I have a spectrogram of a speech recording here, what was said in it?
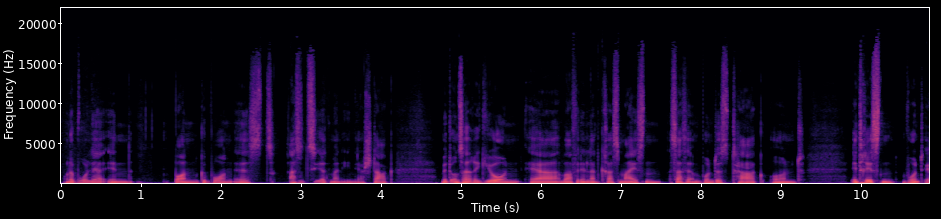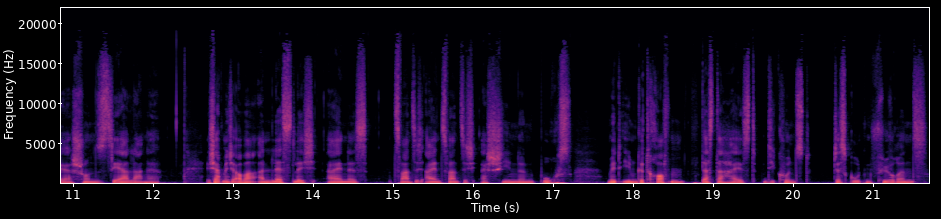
Und obwohl er in Bonn geboren ist, assoziiert man ihn ja stark mit unserer Region. Er war für den Landkreis Meißen, saß er im Bundestag und in Dresden wohnt er schon sehr lange. Ich habe mich aber anlässlich eines 2021 erschienenen Buchs mit ihm getroffen, das da heißt Die Kunst des guten Führens,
